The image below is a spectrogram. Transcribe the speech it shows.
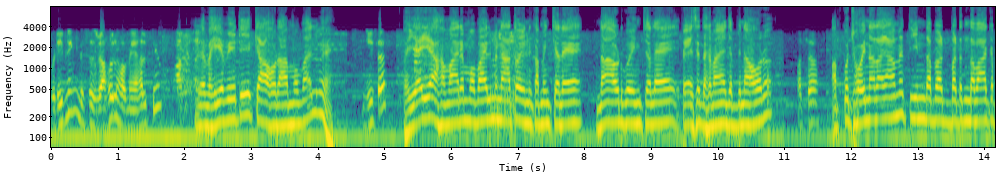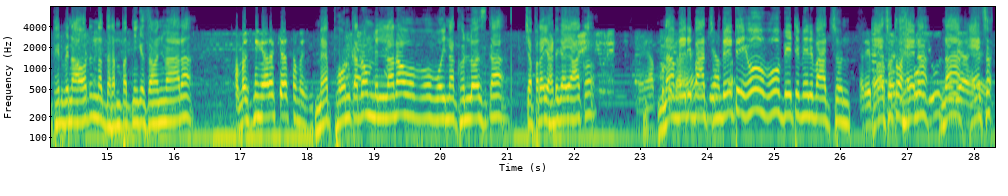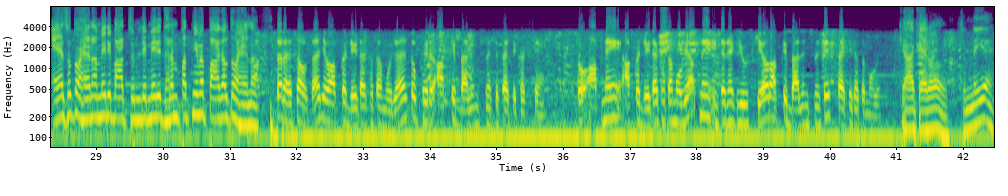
Good evening this is Rahul how may help you अरे भैया बेटे क्या हो रहा है मोबाइल में? जी सर भैया ये हमारे मोबाइल में ना तो इनकमिंग चले ना आउट गोइंग चले पैसे धरवाए जब भी ना हो रहा अच्छा। अब कुछ हो ही ना रहा हमें तीन दबा बटन दबा के फिर भी ना हो रहा ना धर्म पत्नी के समझ में आ रहा। समझ नहीं आ रहा क्या समझ मैं फ़ोन कर रहा हूँ मिल ना रहा हूँ, वो वही ना खुल लो इसका। चपरा ही हट गया यहाँ को ना मेरी बात सुन बेटे ओ ओ बेटे मेरी बात सुन। अरे ऐसा तो है ना ना ऐसा ऐसा तो है ना मेरी बात सुन ले मेरी धर्म पत्नी में पागल तो है ना। सर ऐसा होता है जब आपका डेटा खत्म हो जाए तो फिर आपके बैलेंस में से पैसे कटते हैं। तो आपने आपका डेटा खत्म हो गया आपने इंटरनेट यूज़ किया और आपके बैलेंस में से पैसे खत्म हो गए। क्या कह रहे हो? सुन नहीं है?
